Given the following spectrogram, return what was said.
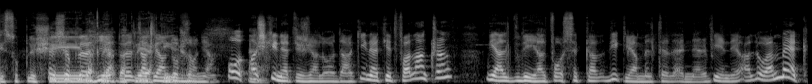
Jisupplixxi. Dak li għandu bżonn jagħmel. U għax kien qed jiġi l-għoda, kien qed jitfa' l-ankra, li għal bdi għal fuq sekka dik li għamilt il-nervi, għallu hemmhekk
